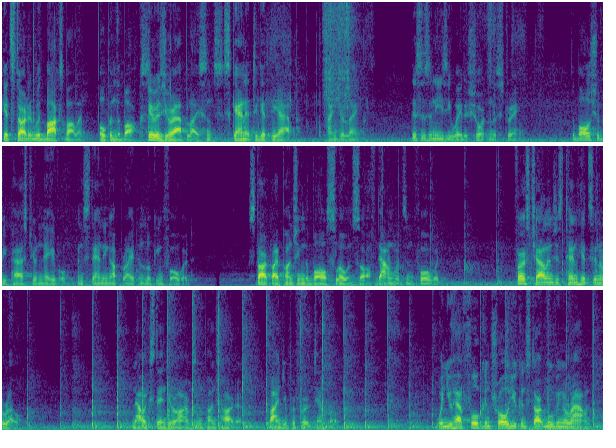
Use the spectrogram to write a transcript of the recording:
Get started with Boxbollen. Open the box. Here is your app license. Scan it to get the app. Find your length. This is an easy way to shorten the string. The ball should be past your navel and standing upright and looking forward. Start by punching the ball slow and soft, downwards and forward. First challenge is 10 hits in a row. Now extend your arms and punch harder. Find your preferred tempo. When you have full control, you can start moving around.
